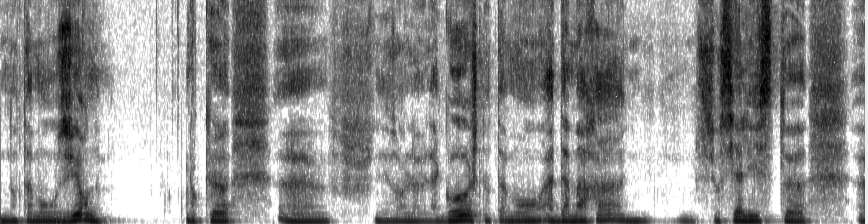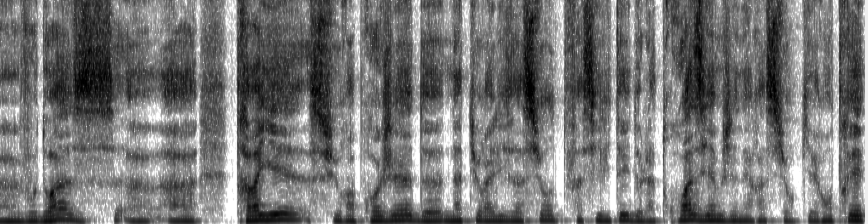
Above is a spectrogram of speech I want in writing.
notamment aux urnes. Donc, euh, euh, la gauche, notamment Adamara, une socialiste euh, vaudoise, euh, a travaillé sur un projet de naturalisation de facilité de la troisième génération qui est rentré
